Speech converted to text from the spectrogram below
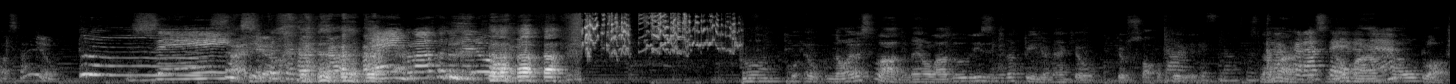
Ó, saiu. Gente, Saiu. tô chocada. Vem, bloco número 1. Não, é esse lado, né? É o lado lisinho da pilha, né? Que eu, que eu solto Tá, ele. porque senão Senão vai marca, senão caractere, marca né? o bloco.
